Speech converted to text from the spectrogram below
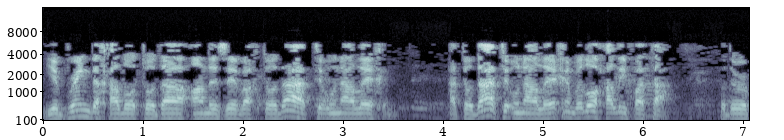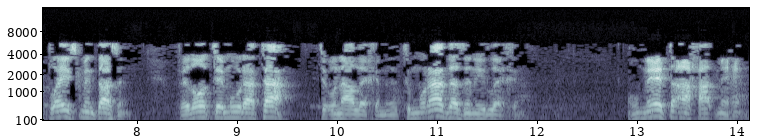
You bring the halot todah on the zevach todah teuna lechem. Hatodah teuna lechem velo halifata. But the replacement doesn't. Velo temurata teuna lechem. And the temurah doesn't eat lechem. Umeta achat mehem.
